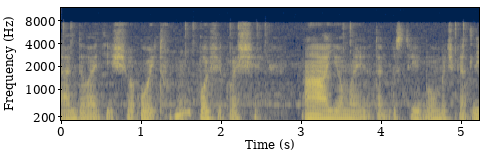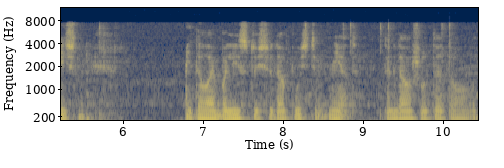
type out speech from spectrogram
Так, давайте еще. Ой, тьфу, ну пофиг вообще. А, ё-моё, так быстрее бомбочка, отлично. И давай баллисту сюда пустим. Нет, тогда уж вот этого вот.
